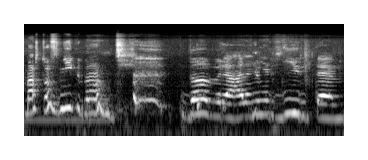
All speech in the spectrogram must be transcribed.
Masz to zniknąć. Dobra, ale nie dirtem.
